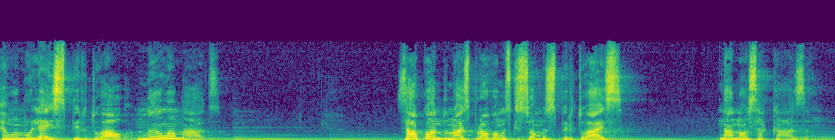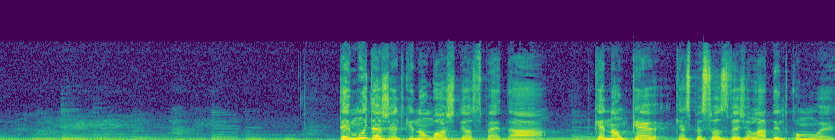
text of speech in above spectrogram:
É uma mulher espiritual. Não, amados. Sabe quando nós provamos que somos espirituais? Na nossa casa. Tem muita gente que não gosta de hospedar, porque não quer que as pessoas vejam lá dentro como é.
